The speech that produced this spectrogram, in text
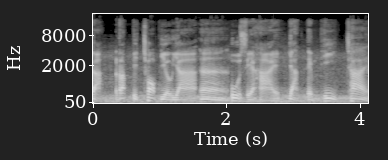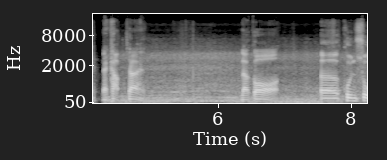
จะรับผิดชอบเยียวยาเออผู้เสียหายอย่างเต็มที่ใช่นะครับ ใช่ แล้วก็เอ่อ คุณสุ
